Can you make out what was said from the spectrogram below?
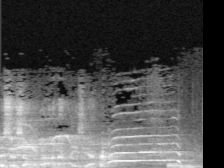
Susun apa anamnesia. Tom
